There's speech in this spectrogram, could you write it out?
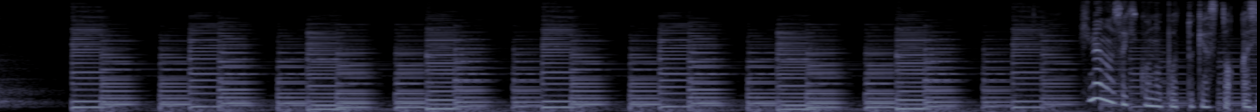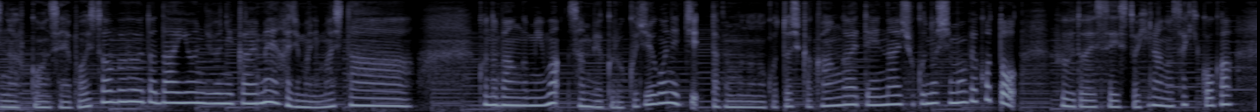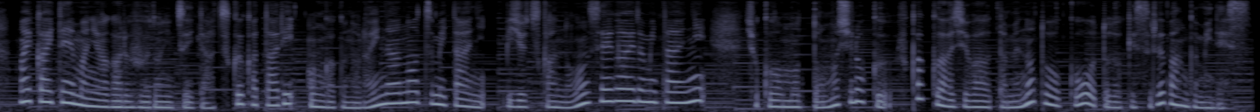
野紗季子のポッドキャスト味な副音声 Voice of Food 第42回目始まりました。この番組は365日食べ物のことしか考えていない食のしもべことフードエッセイスト平野紗季子が毎回テーマに上がるフードについて熱く語り音楽のライナーノーツみたいに美術館の音声ガイドみたいに食をもっと面白く深く味わうためのトークをお届けする番組です。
